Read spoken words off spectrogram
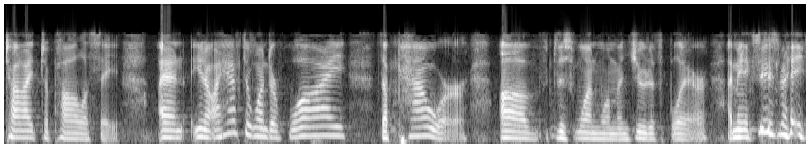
tied to policy. And, you know, I have to wonder why the power of this one woman, Judith Blair, I mean, excuse me,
